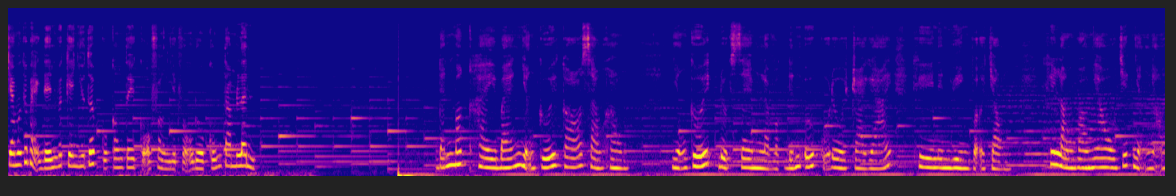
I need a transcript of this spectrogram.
Chào mừng các bạn đến với kênh youtube của công ty cổ phần dịch vụ đồ cúng tâm linh. Đánh mất hay bán nhẫn cưới có sao không? Nhẫn cưới được xem là vật đính ước của đôi trai gái khi nên duyên vợ chồng. Khi lòng vào nhau, chiếc nhẫn nhỏ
